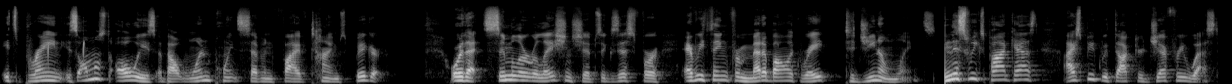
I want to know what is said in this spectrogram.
its brain is almost always about 1.75 times bigger? Or that similar relationships exist for everything from metabolic rate to genome lengths? In this week's podcast, I speak with Dr. Geoffrey West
